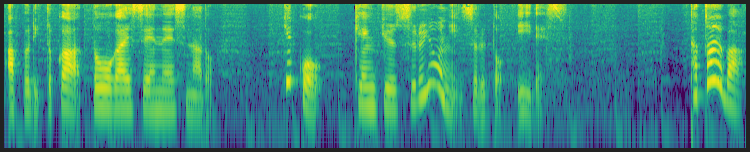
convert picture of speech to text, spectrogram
アプリとか動画 SNS など結構研究するようにするといいです。例えば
